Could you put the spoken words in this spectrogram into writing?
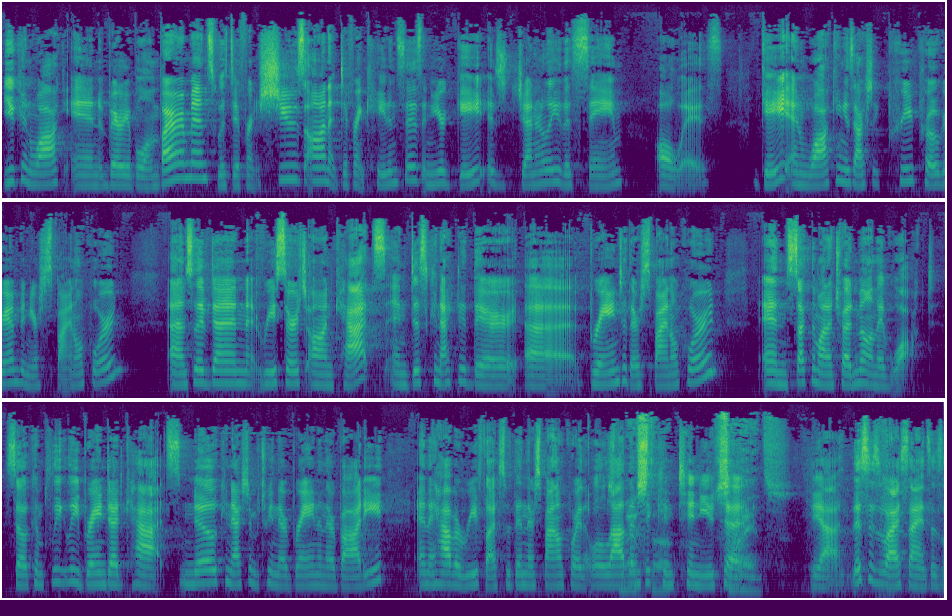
You can walk in variable environments with different shoes on at different cadences, and your gait is generally the same always. Gait and walking is actually pre programmed in your spinal cord. Um, so they've done research on cats and disconnected their uh, brain to their spinal cord and stuck them on a treadmill, and they've walked. So completely brain dead cats, no connection between their brain and their body, and they have a reflex within their spinal cord that will allow them to continue to. Science. Yeah, this is why science is.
